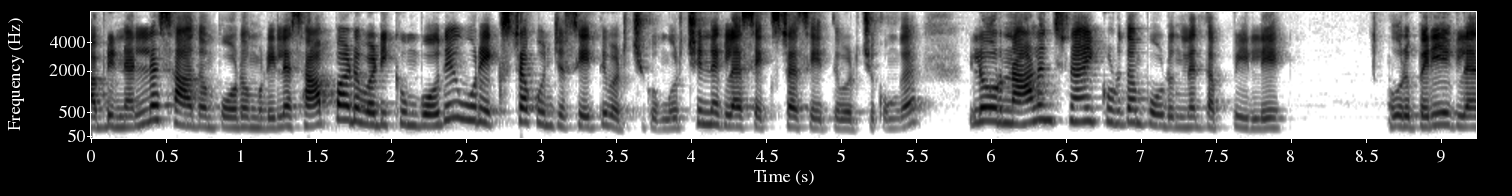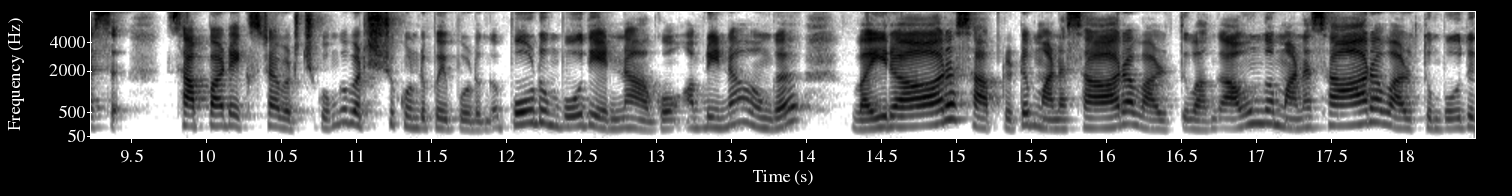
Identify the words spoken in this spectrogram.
அப்படி நல்ல சாதம் போட முடியல சாப்பாடு வடிக்கும் போதே ஒரு எக்ஸ்ட்ரா கொஞ்சம் சேர்த்து வடிச்சுக்கோங்க. ஒரு சின்ன கிளாஸ் எக்ஸ்ட்ரா சேர்த்து வடிச்சுக்கோங்க. இல்லை ஒரு நாலஞ்சு நாய் கூட தான் போடுங்களேன் தப்பு இல்லையே. ஒரு பெரிய கிளாஸ் சாப்பாடு எக்ஸ்ட்ரா வடிச்சுக்கோங்க வடிச்சுட்டு கொண்டு போய் போடுங்க. போடும்போது என்ன ஆகும் அப்படின்னா அவங்க வயிறார சாப்பிட்டுட்டு மனசார வாழ்த்துவாங்க. அவங்க மனசார வாழ்த்தும் போது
